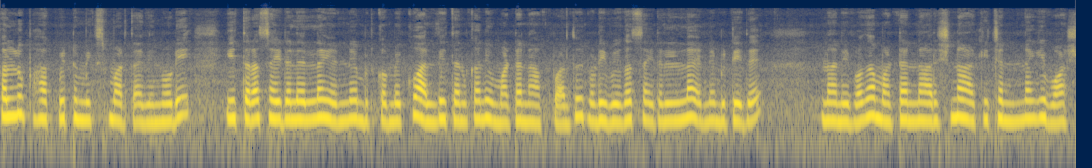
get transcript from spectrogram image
ಕಲ್ಲುಪ್ಪು ಹಾಕಿಬಿಟ್ಟು ಮಿಕ್ಸ್ ಮಾಡ್ತಾಯಿದ್ದೀನಿ ನೋಡಿ, ಈ ಥರ ಸೈಡಲ್ಲೆಲ್ಲ ಎಣ್ಣೆ ಬಿಟ್ಕೊಬೇಕು. ಅಲ್ಲಿ ತನಕ ನೀವು ಮಟನ್ ಹಾಕ್ಬಾರ್ದು. ನೋಡಿ, ಇವಾಗ ಸೈಡಲ್ಲೆಲ್ಲ ಎಣ್ಣೆ ಬಿಟ್ಟಿದೆ. ನಾನಿವಾಗ ಮಟನ್ನ ಅರಿಶಿನ ಹಾಕಿ ಚೆನ್ನಾಗಿ ವಾಶ್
